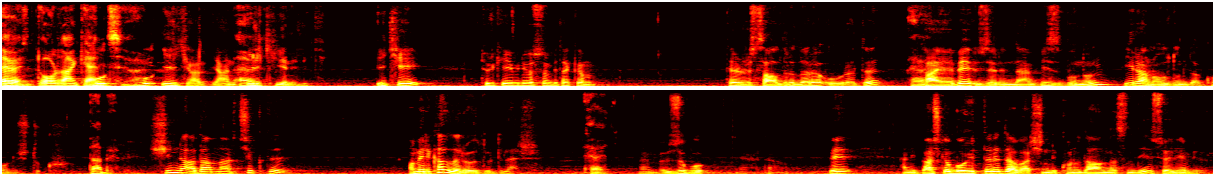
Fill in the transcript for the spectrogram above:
Evet, doğrudan Bu, kendisi. var. bu ilk yani Evet. ilk yenilik. İki, Türkiye biliyorsun bir takım terörist saldırılara uğradı. Evet. KYB üzerinden biz bunun İran olduğunu da konuştuk. Tabii. Şimdi adamlar çıktı, Amerikalıları öldürdüler. Evet. Yani özü bu. Yani, tamam. Ve hani başka boyutları da var şimdi konu dağılmasın diye söylemiyorum.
